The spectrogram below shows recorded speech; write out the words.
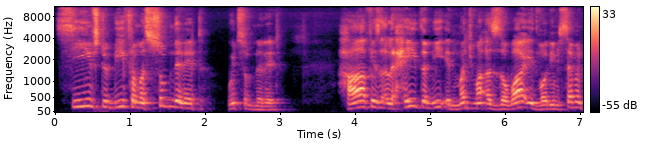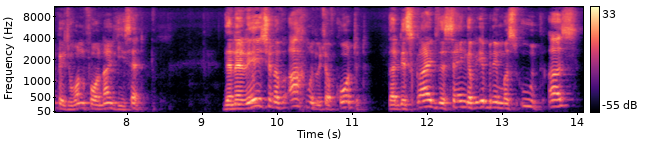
seems to be from a subnarrator. Which subnarrator? Hafiz al-Haytami in Majma al-Zawaid, volume 7, page 149, he said, The narration of Ahmad, which I've quoted, that describes the saying of Ibn Mas'ud as,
